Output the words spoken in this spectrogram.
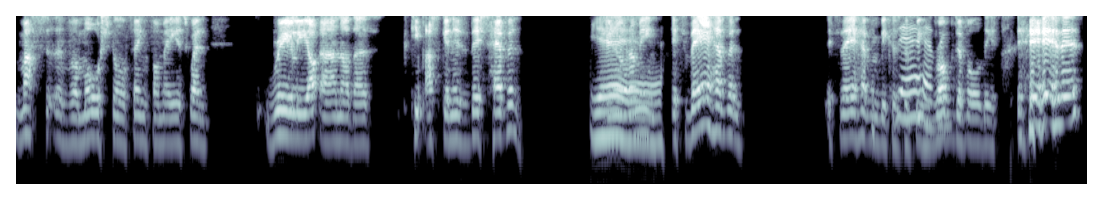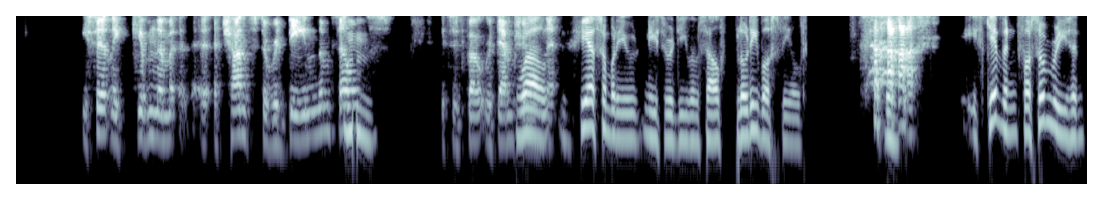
massive emotional thing for me is when really and others keep asking, "Is this heaven?" Yeah. You know what I mean? It's their heaven. It's their heaven because their they've been heaven. robbed of all these. it is. He's certainly given them a, a- chance to redeem themselves. It's about redemption. Well, isn't it? here's somebody who needs to redeem himself. Bloody Busfield. He's given for some reason.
